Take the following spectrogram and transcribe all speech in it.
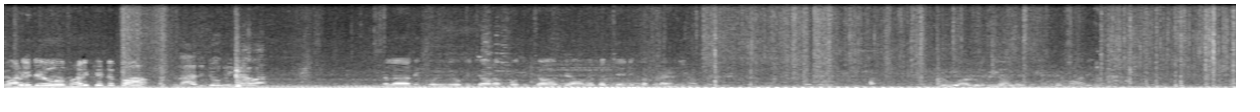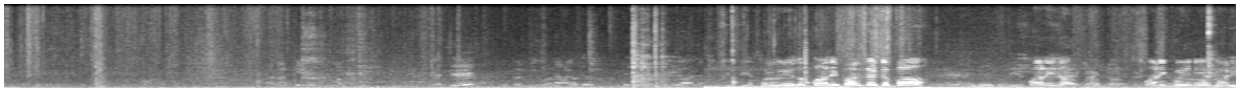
पानी दो भर के डब्बा। सलाद टोकरी जावा सलाद ही कोई नहीं बेचारा खुद चाह के आवे बच्चे नहीं पकड़ा नहीं आते आलू भी आलू बीमारी पर वे तो पानी भर दे डब्बा। पानी ना पानी कोई नहीं है गाड़ी।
